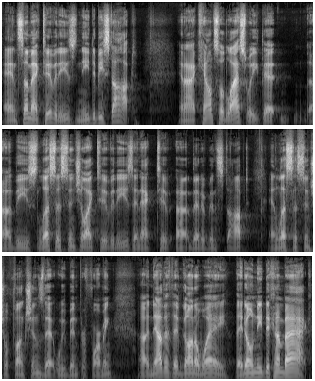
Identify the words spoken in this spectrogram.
and some activities need to be stopped. And I counseled last week that uh, these less essential activities and active, uh, that have been stopped and less essential functions that we've been performing, uh, now that they've gone away, they don't need to come back.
